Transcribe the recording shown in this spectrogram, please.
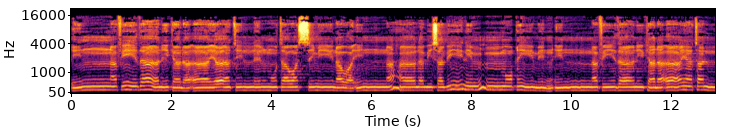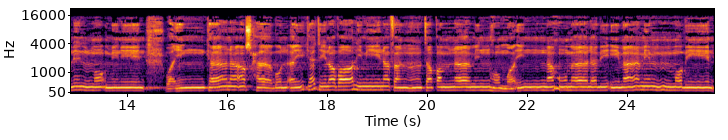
إن في ذلك لآيات للمتوسمين وإنها لبسبيل مقيم إن في ذلك لآية للمؤمنين وإن كان أصحاب الأيكة لظالمين فانتقمنا منهم وإنهما لبإمام مبين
